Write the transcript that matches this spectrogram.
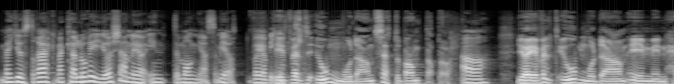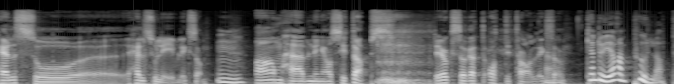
men just räkna kalorier känner jag inte många som gör, vad jag vet. Det är ett väldigt omodernt sätt att banta på. Ja, Jag är väldigt omodern i min hälso, eh, hälsoliv liksom. Mm. Armhävningar och sit-ups. Det är också rätt 80-tal liksom. Kan du göra en pull-up?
